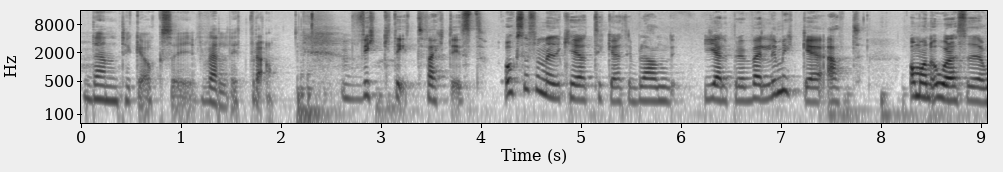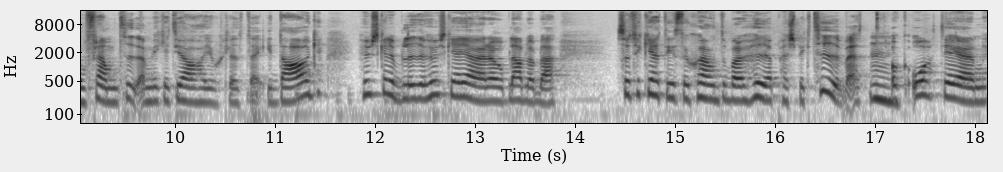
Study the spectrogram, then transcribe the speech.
Den tycker jag också är väldigt bra. Viktigt faktiskt. Också för mig kan jag tycka att ibland hjälper det väldigt mycket att om man oroar sig om framtiden, vilket jag har gjort lite idag. Hur ska det bli och hur ska jag göra och bla bla bla. Så tycker jag att det är så skönt att bara höja perspektivet mm. och återigen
